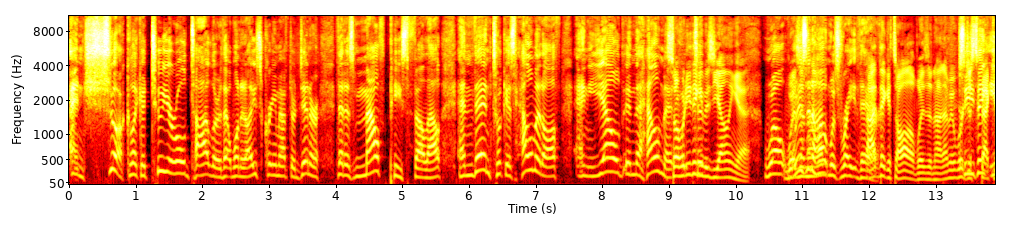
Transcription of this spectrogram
and shook like a two-year-old toddler that wanted ice cream after dinner. That his mouthpiece fell out, and then took his helmet off and yelled in the helmet. So, who do you think to- he was yelling at? Well, Whisenhunt was right there. I think it's all of Whisenhunt. I mean, we're So just speculating.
